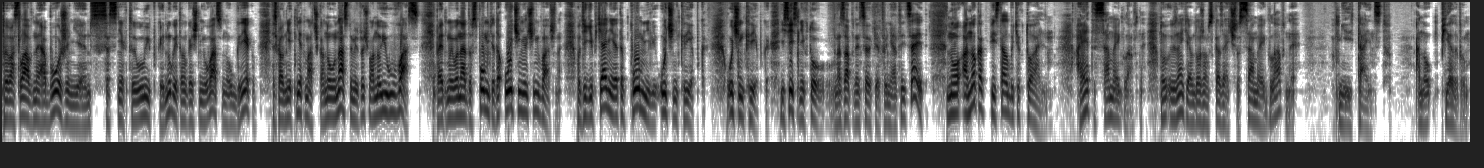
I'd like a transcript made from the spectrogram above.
православное обожение со, с некоторой улыбкой. Ну, говорит, оно, конечно, не у вас, но у греков. Я сказал, нет, нет, матушка, оно у нас, но, между прочим, оно и у вас. Поэтому его надо вспомнить, это очень-очень важно. Вот египтяне это помнили очень крепко, очень крепко. Естественно, никто на Западной церкви этого не отрицает отрицает, но оно как перестало быть актуальным. А это самое главное. Ну, вы знаете, я вам должен сказать, что самое главное в мире таинств, оно первым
